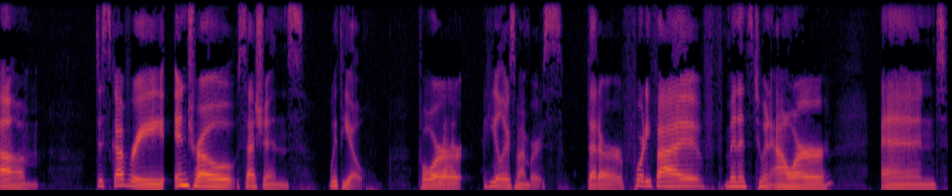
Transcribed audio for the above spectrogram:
um discovery intro sessions with you for healers members that are 45 minutes to an hour and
